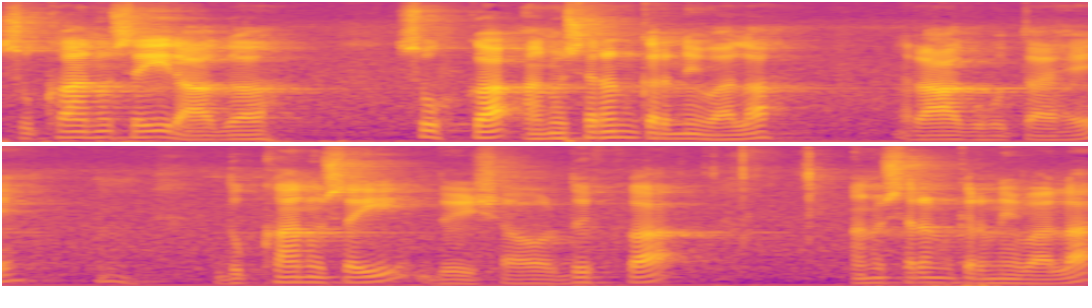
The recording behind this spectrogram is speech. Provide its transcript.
सुखानुसयी राग। सुख का अनुसरण करने वाला राग होता है। दुखानुसयी द्वेष और दुख का अनुसरण करने वाला,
